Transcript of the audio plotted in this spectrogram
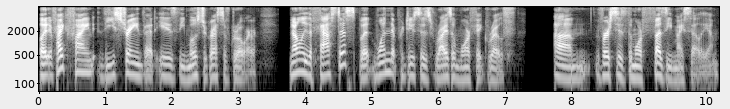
But if I can find the strain that is the most aggressive grower, not only the fastest, but one that produces rhizomorphic growth um, versus the more fuzzy mycelium.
